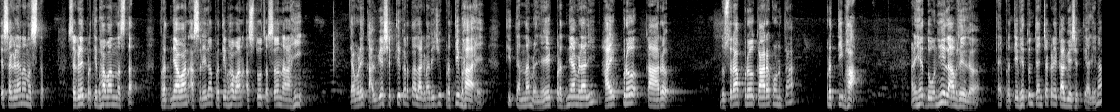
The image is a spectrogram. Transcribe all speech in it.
ते सगळ्यांना नसतं. सगळे प्रतिभावान नसतात. प्रज्ञावान असलेला प्रतिभावान असतोच असं नाही. त्यामुळे काव्यशक्तीकरता लागणारी जी प्रतिभा आहे ती त्यांना मिळणे. एक प्रज्ञा मिळाली हा एक प्रकार. दुसरा प्रकार कोणता? प्रतिभा. आणि हे दोन्ही लाभलेलं त्या प्रतिभेतून त्यांच्याकडे काव्यशक्ती आली ना?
